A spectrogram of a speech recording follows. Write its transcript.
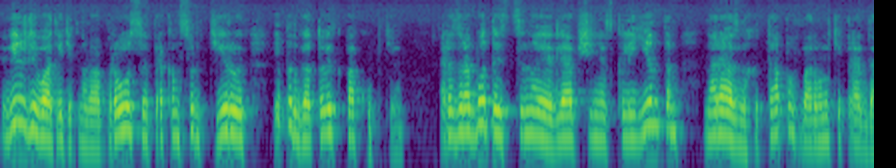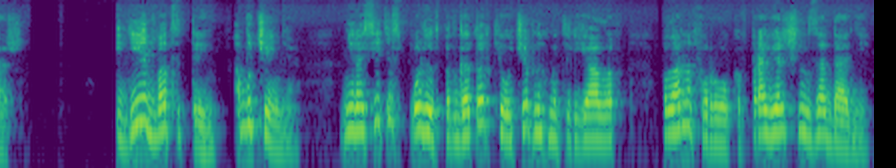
Вежливо ответит на вопросы, проконсультирует и подготовит к покупке. Разработает сценарий для общения с клиентом на разных этапах воронки продаж. Идея 23. Обучение. Нейросеть использует в подготовке учебных материалов, планов уроков, проверочных заданий.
